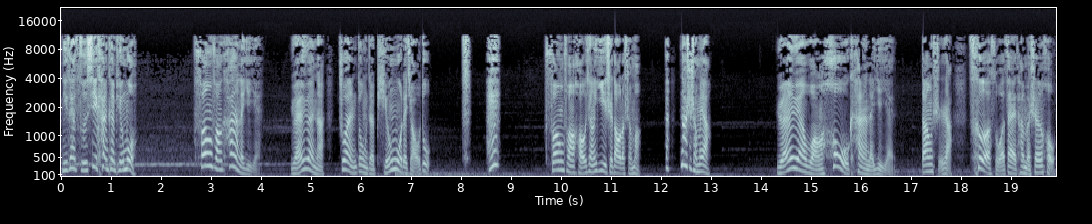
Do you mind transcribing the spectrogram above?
你再仔细看看屏幕。”芳芳看了一眼，圆圆呢，转动着屏幕的角度。哎，芳芳好像意识到了什么，哎，那是什么呀？圆圆往后看了一眼，当时啊，厕所在他们身后，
